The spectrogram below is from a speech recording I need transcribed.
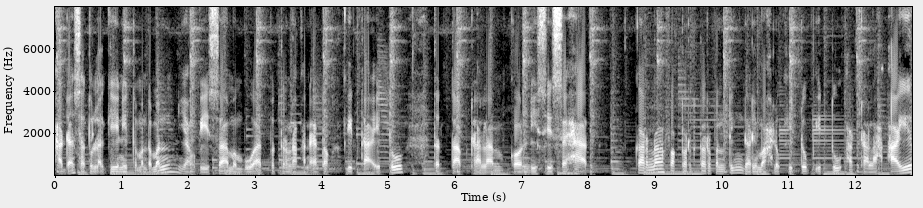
ada satu lagi nih teman-teman yang bisa membuat peternakan entok kita itu tetap dalam kondisi sehat. Karena faktor terpenting dari makhluk hidup itu adalah air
